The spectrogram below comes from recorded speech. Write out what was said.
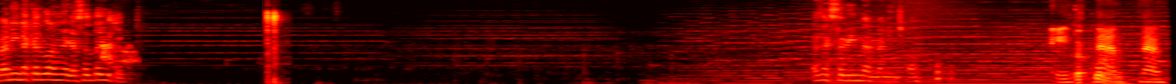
Benni, neked valami még eszedbe jutott? Ezek szerint nem, mert nincs hang. Nincs, nem, nem,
